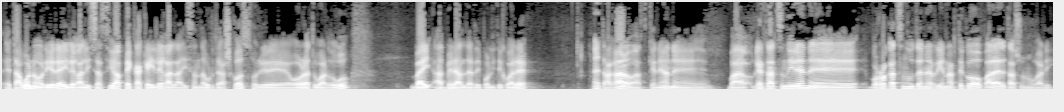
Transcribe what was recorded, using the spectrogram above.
eta bueno, hori ere, ilegalizazioa, PKK ilegala izan da urte askoz, hori ere gogoratu behar dugu, bai, bere alderdi politikoa ere, eta garo, azkenean, e, ba, gertatzen diren, e, borrokatzen duten herrien arteko paraleltasun ugari.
